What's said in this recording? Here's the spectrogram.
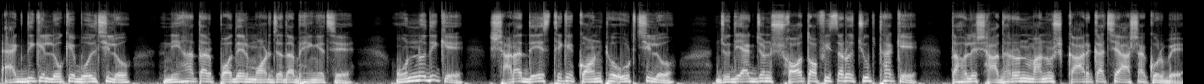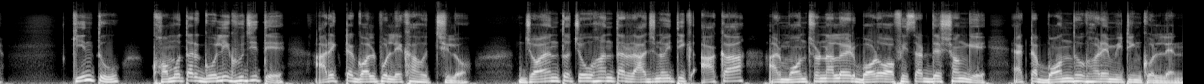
একদিকে লোকে বলছিল, নেহা তার পদের মর্যাদা ভেঙেছে। অন্যদিকে সারা দেশ থেকে কণ্ঠ উঠছিল, যদি একজন সৎ অফিসারও চুপ থাকে, তাহলে সাধারণ মানুষ কার কাছে আশা করবে? কিন্তু ক্ষমতার গলিঘুজিতে আরেকটা গল্প লেখা হচ্ছিল। জয়ন্ত চৌহান তার রাজনৈতিক আঁকা আর মন্ত্রণালয়ের বড় অফিসারদের সঙ্গে একটা বন্ধ ঘরে মিটিং করলেন।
